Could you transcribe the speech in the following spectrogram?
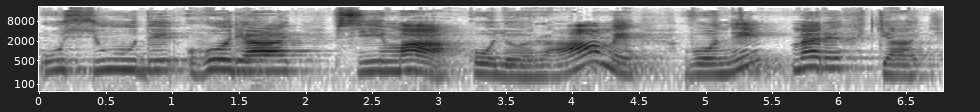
усюди горять, всіма кольорами вони мерехтять.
